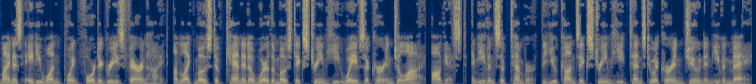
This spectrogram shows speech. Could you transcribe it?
minus 81.4 degrees Fahrenheit. Unlike most of Canada where the most extreme heat waves occur in July, August, and even September, the Yukon's extreme heat tends to occur in June and even May.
